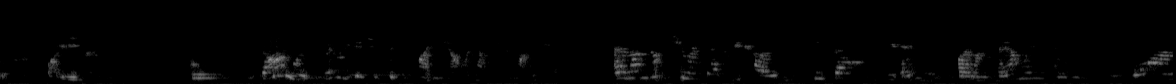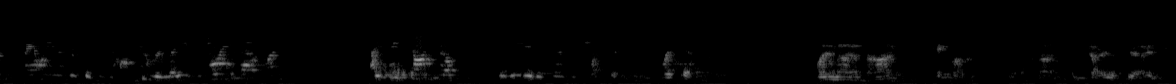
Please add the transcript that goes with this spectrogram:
uh, by. Don was very interested in finding out what happened to Mike. And I'm not sure if that's because he felt the anger by my family and more family members that he talked to related story about Mike. I think Don felt he needed a sense of justice with him. When uh, Don came on, uh, retired FBI agent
